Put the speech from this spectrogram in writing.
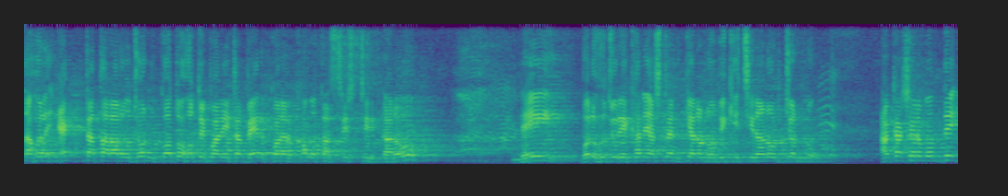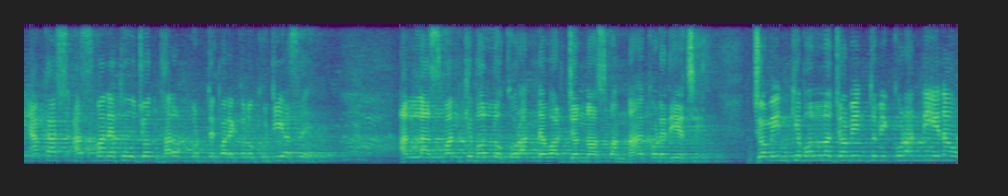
তাহলে একটা তারার ওজন কত হতে পারে এটা বের করার ক্ষমতা সৃষ্টির কারও নেই। বলে, হুজুর, এখানে আসলেন কেন? নবীকে চিনানোর জন্য। আকাশের মধ্যে আকাশ আসমান এত ওজন ধারণ করতে পারে, কোনো খুঁটি আছে? আল্লাহ আসমানকে বলল, কোরআন নেওয়ার জন্য আসমান না করে দিয়েছে। জমিনকে বলল, জমিন তুমি কোরআন নিয়ে নাও।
